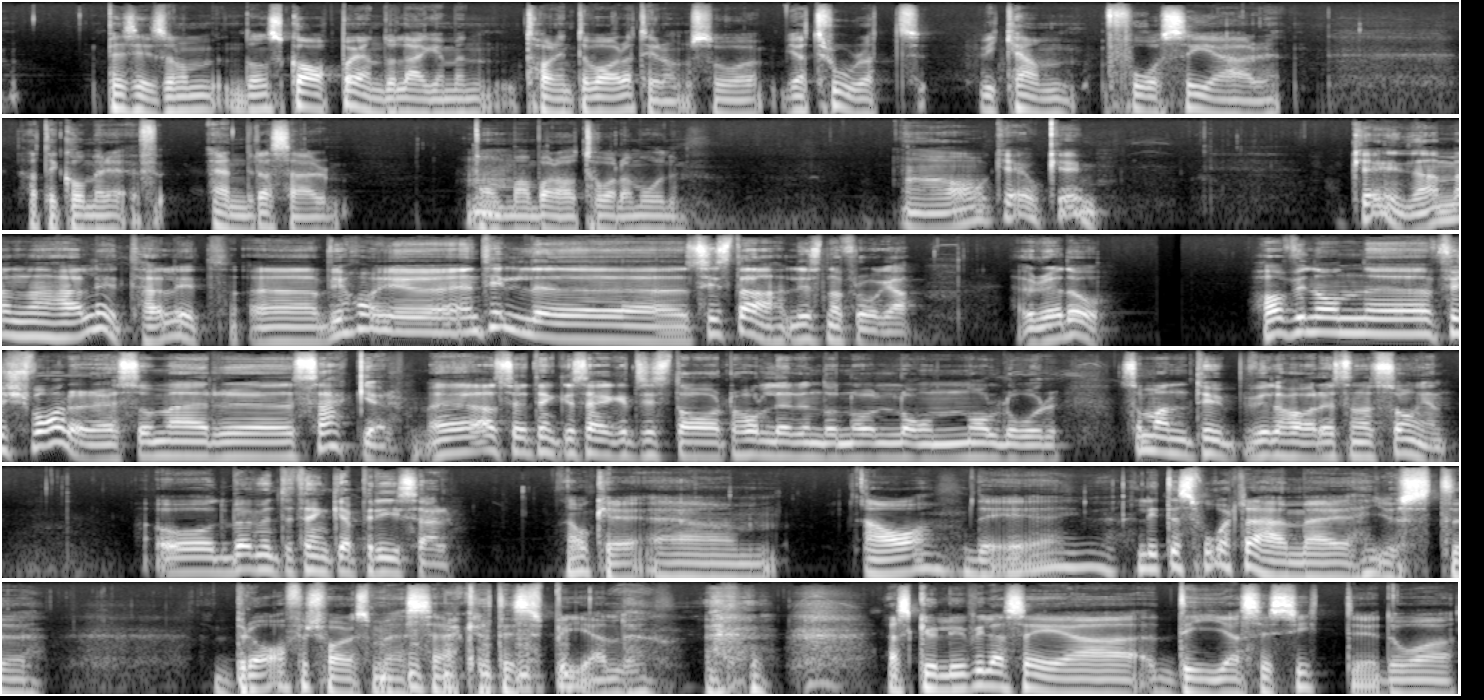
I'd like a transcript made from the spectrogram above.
precis. De, de skapar ju ändå lägen men tar inte vara till dem. Så jag tror att vi kan få se här att det kommer ändras här om man bara har tålamod. Ja, okej, okej. Okej, nej, men härligt, härligt. Eh, vi har ju en till eh, sista lyssnarfråga. Är du redo? Har vi någon eh, försvarare som är säker? Alltså jag tänker säker till start, håller ändå noll, noll, noll år. Som man typ vill ha resten av säsongen. Och du behöver inte tänka pris här. Okej. ehm, ja, det är ju lite svårt det här med just bra försvarare som är säkra till spel. Jag skulle ju vilja säga Diaz i City då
